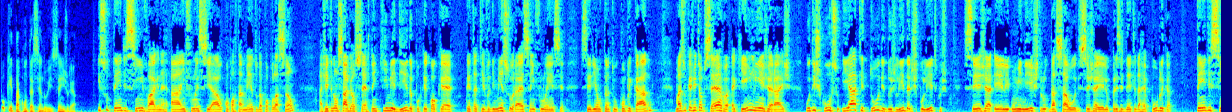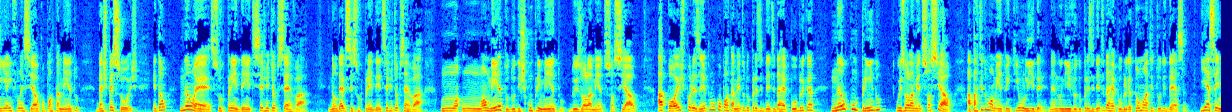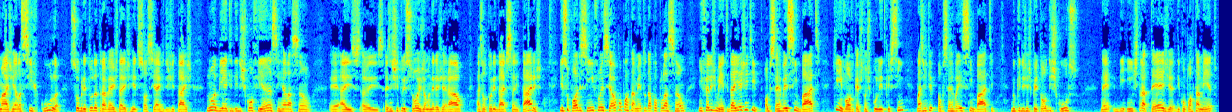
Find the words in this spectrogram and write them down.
Por que está acontecendo isso, hein, Juliano? Isso tende, sim, Wagner, a influenciar o comportamento da população. A gente não sabe ao certo em que medida, porque qualquer tentativa de mensurar essa influência seria um tanto complicado, mas o que a gente observa é que, em linhas gerais, o discurso e a atitude dos líderes políticos, seja ele o ministro da Saúde, seja ele o presidente da República, tende sim a influenciar o comportamento das pessoas. Então, não é surpreendente se a gente observar, não deve ser surpreendente se a gente observar um, um aumento do descumprimento do isolamento social após, por exemplo, um comportamento do presidente da República não cumprindo o isolamento social. A partir do momento em que um líder, né, no nível do presidente da República, toma uma atitude dessa e essa imagem ela circula, sobretudo através das redes sociais digitais, num ambiente de desconfiança em relação é, às, às, às instituições de uma maneira geral, às autoridades sanitárias, isso pode sim influenciar o comportamento da população, infelizmente. Daí a gente observa esse embate que envolve questões políticas, sim, mas a gente observa esse embate no que diz respeito ao discurso, né, de, em estratégia de comportamento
